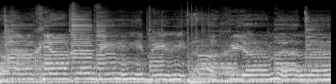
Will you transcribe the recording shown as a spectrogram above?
Αχ, για χαμπίμπι, αχ, για μελά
